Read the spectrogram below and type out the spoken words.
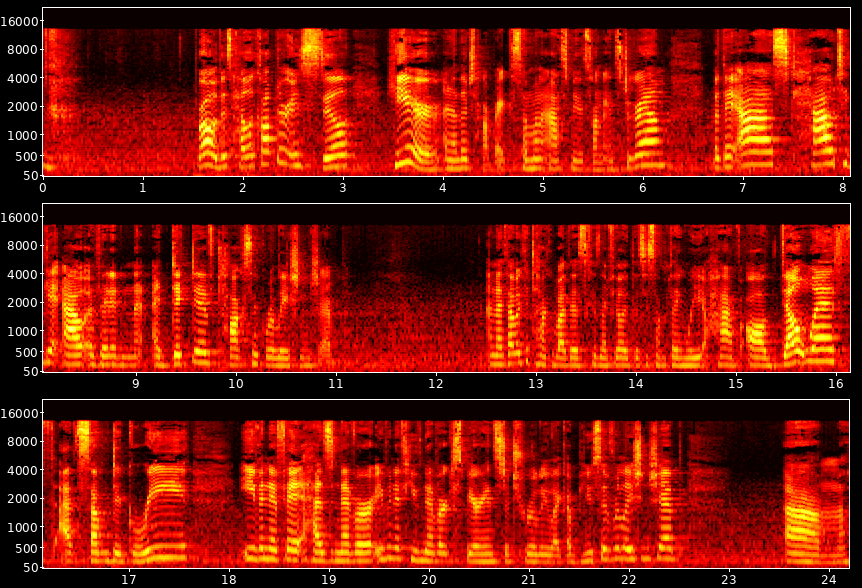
Bro, this helicopter is still here. Another topic. Someone asked me this on Instagram, but they asked how to get out of an addictive, toxic relationship and I thought we could talk about this because I feel like this is something we have all dealt with at some degree, even if it has never, even if you've never experienced a truly like abusive relationship. Um,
